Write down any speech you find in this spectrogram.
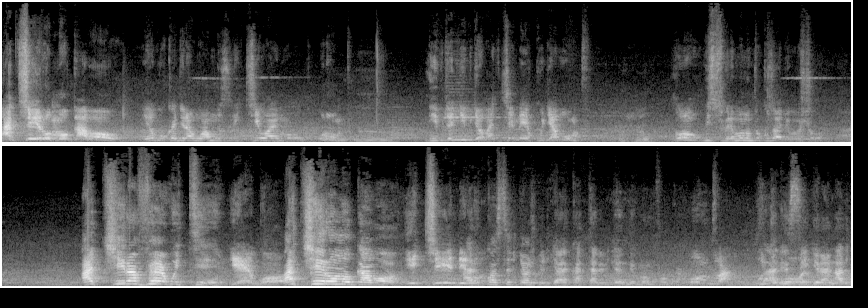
Akira umugabo. Yego ukagira ngo wamuzirikiye iwawe mu rugo urumva. Nibyo ngibyo bakeneye kujya bumva. Ngo bisubiremo numve ko uzajya ubishobora akira vewiti yego. Akira umugabo. Ikindi ariko si ryo jwi ryawe katari ryo ndimo mvuga. Umva utugoye. zarisigira naryo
